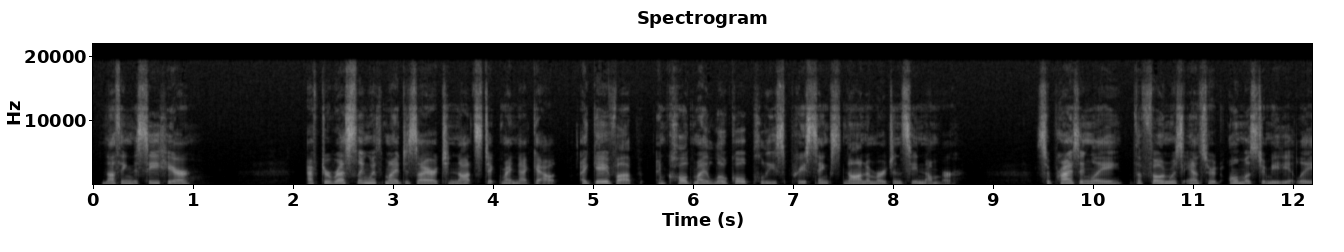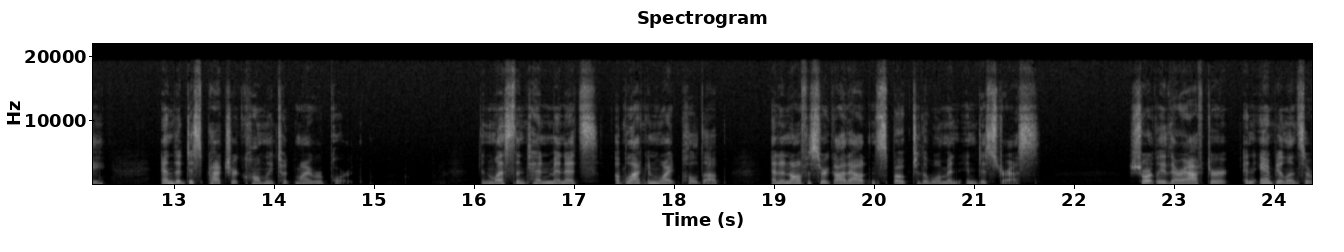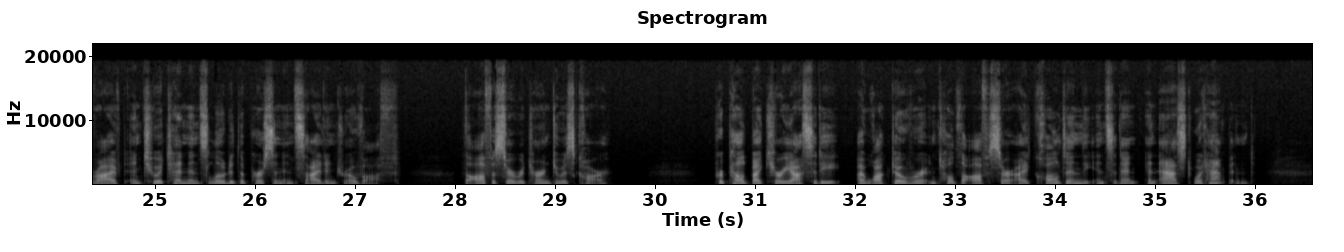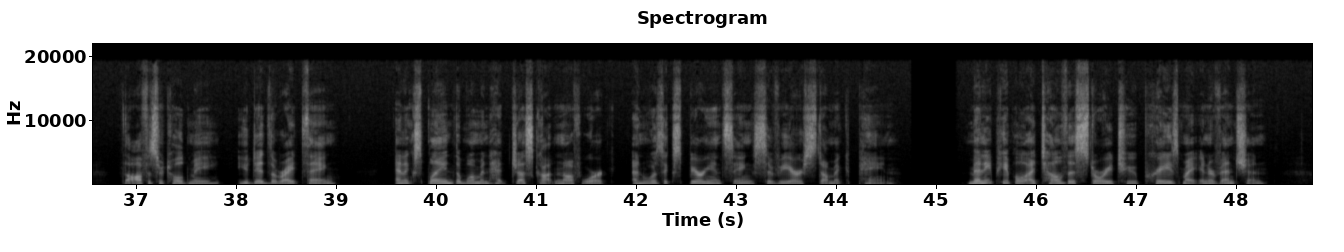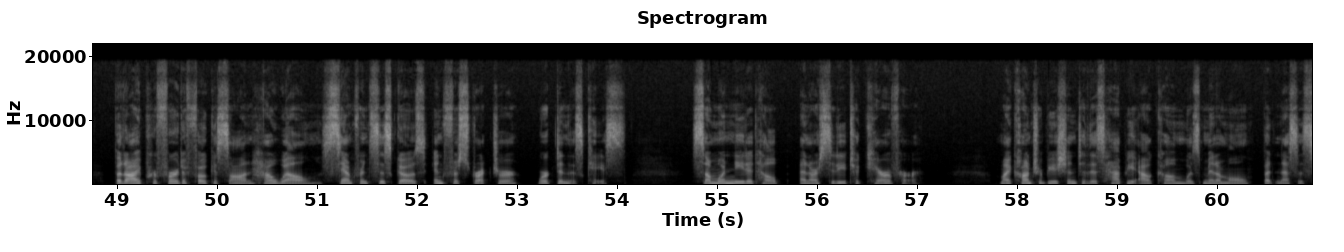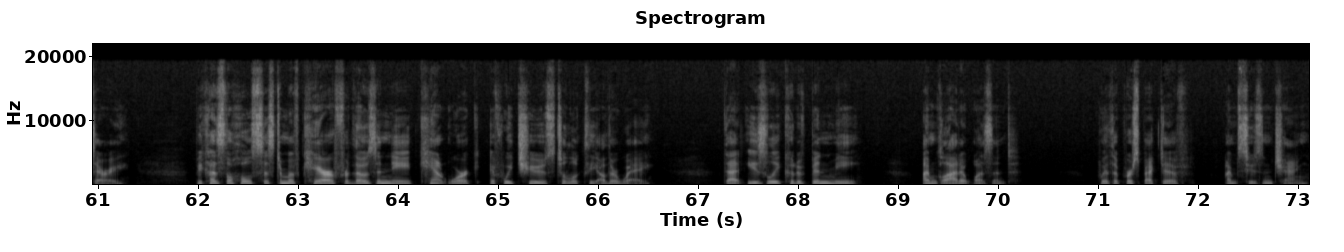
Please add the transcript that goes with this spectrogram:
Nothing to see here. After wrestling with my desire to not stick my neck out, I gave up and called my local police precinct's non emergency number. Surprisingly, the phone was answered almost immediately, and the dispatcher calmly took my report. In less than 10 minutes, a black and white pulled up, and an officer got out and spoke to the woman in distress. Shortly thereafter, an ambulance arrived and two attendants loaded the person inside and drove off. The officer returned to his car. Propelled by curiosity, I walked over and told the officer I had called in the incident and asked what happened. The officer told me, You did the right thing, and explained the woman had just gotten off work and was experiencing severe stomach pain. Many people I tell this story to praise my intervention, but I prefer to focus on how well San Francisco's infrastructure worked in this case. Someone needed help, and our city took care of her. My contribution to this happy outcome was minimal but necessary, because the whole system of care for those in need can't work if we choose to look the other way. That easily could have been me. I'm glad it wasn't. With a perspective, I'm Susan Chang.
